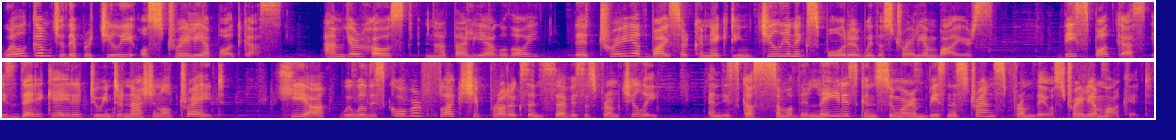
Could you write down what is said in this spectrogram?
Welcome to the ProChile Australia podcast. I'm your host, Natalia Godoy, the trade advisor connecting Chilean exporters with Australian buyers. This podcast is dedicated to international trade. Here, we will discover flagship products and services from Chile and discuss some of the latest consumer and business trends from the Australian market.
